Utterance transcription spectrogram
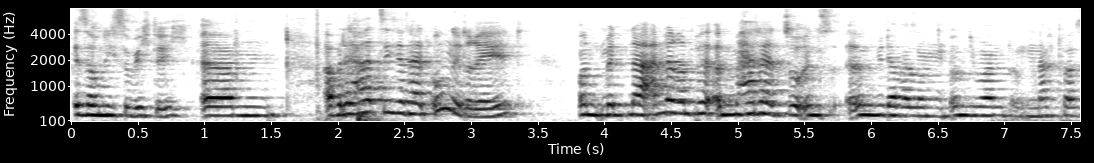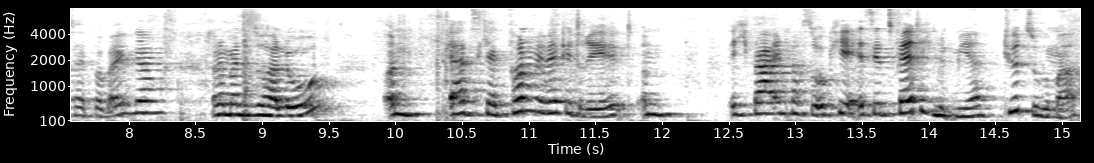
Ist auch nicht so wichtig. Ähm, aber der hat sich dann halt umgedreht und mit einer anderen Per- ähm, hat halt so ins, irgendwie, da war so ein, irgendjemand, irgendein Nachbar ist halt vorbeigegangen und er meinte so Hallo. Und er hat sich halt von mir weggedreht und ich war einfach so, okay, er ist jetzt fertig mit mir, Tür zugemacht.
